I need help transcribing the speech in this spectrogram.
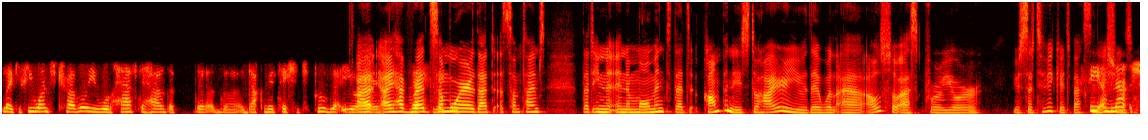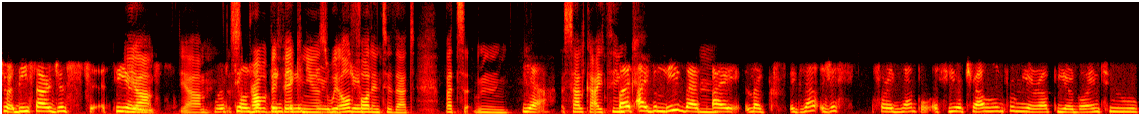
Like if you want to travel, you will have to have the the, the documentation to prove that you are. I, I have read somewhere that sometimes that in in a moment that companies to hire you they will uh, also ask for your your certificate See. I'm not sure. These are just theories. Yeah, yeah. It's probably fake news. We all fall into that. But um, Yeah. Salka, I think. But I believe that Mm. I like exa- just for example, if you're traveling from Europe, you're going to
